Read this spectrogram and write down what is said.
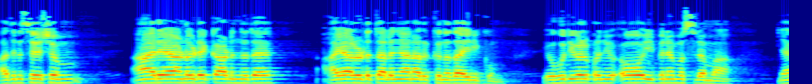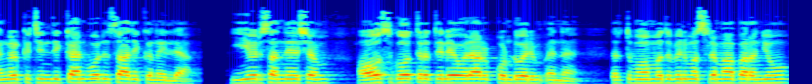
അതിനുശേഷം ആരെയാണോ ഇവിടെ കാണുന്നത്? അയാളുടെ തല ഞാൻ അറുക്കുന്നതായിരിക്കും. യഹൂദികൾ പറഞ്ഞു ഓ ഇബിനെ മുസ്ലമ ഞങ്ങൾക്ക് ചിന്തിക്കാൻ പോലും സാധിക്കുന്നില്ല. ഈ ഒരു സന്ദേശം ഔസ് ഗോത്രത്തിലെ ഒരാൾ കൊണ്ടുവരും എന്ന്. ഹദ്രത്ത് മുഹമ്മദ് ബിൻ മസ്ലമ പറഞ്ഞു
